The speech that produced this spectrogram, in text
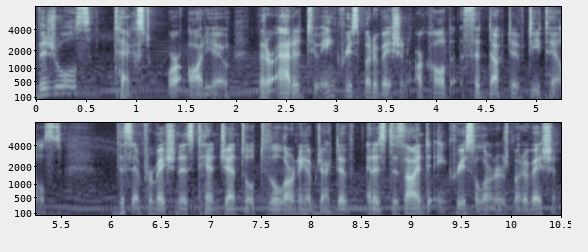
Visuals, text, or audio that are added to increase motivation are called seductive details. This information is tangential to the learning objective and is designed to increase a learner's motivation.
